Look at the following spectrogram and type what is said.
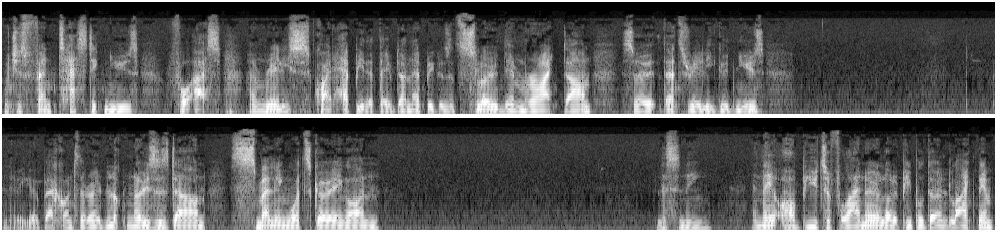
which is fantastic news for us. I'm really quite happy that they've done that because it slowed them right down. So that's really good news. There we go, back onto the road. Look, noses down, smelling what's going on listening, and they are beautiful. I know a lot of people don't like them.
